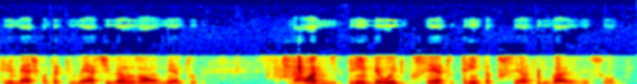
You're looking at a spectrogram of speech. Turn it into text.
trimestre contra trimestre tivemos um aumento na ordem de 38%, 30% de vários insumos.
